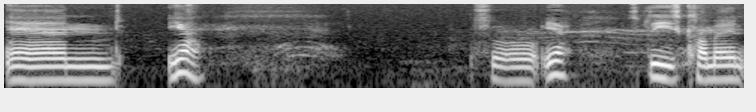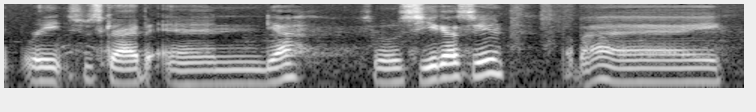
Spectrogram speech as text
And, yeah. So, yeah. So please comment, rate, subscribe, and, yeah. So, see you guys soon. Bye-bye.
